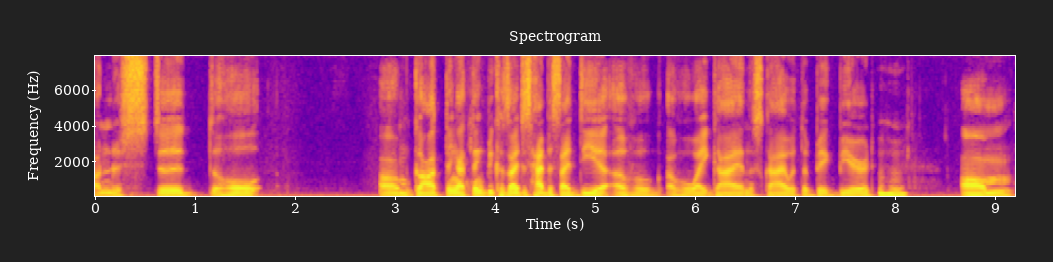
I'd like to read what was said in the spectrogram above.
understood the whole um God thing. I think because I just had this idea of a of a white guy in the sky with a big beard. Um,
